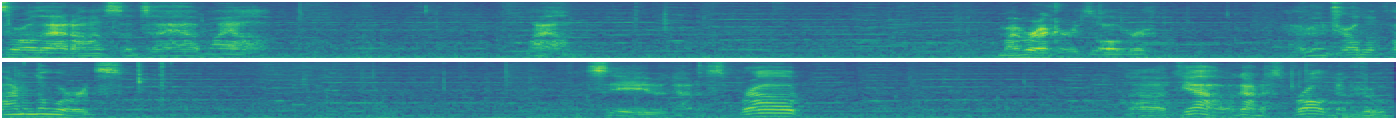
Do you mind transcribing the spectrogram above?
Throw that on since I have my uh, my uh, my record's over. Having trouble finding the words. Let's see, we got a sprout. Uh, yeah, we got a sprout in the group.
